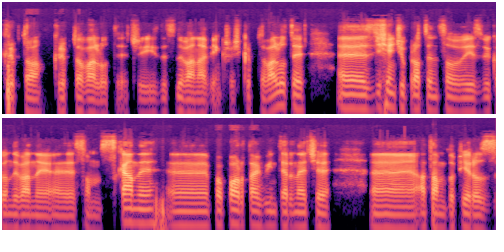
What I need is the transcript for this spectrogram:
krypto, kryptowaluty, czyli zdecydowana większość kryptowaluty. Z 10% co jest wykonywane są skany po portach w internecie, a tam dopiero z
